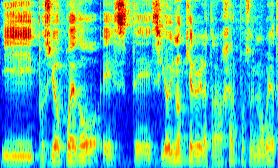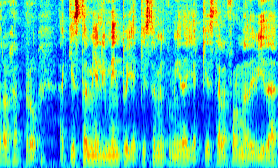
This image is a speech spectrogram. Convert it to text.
Y pues yo puedo, este, si hoy no quiero ir a trabajar, pues hoy no voy a trabajar, pero aquí está mi alimento y aquí está mi comida y aquí está la forma de vida.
